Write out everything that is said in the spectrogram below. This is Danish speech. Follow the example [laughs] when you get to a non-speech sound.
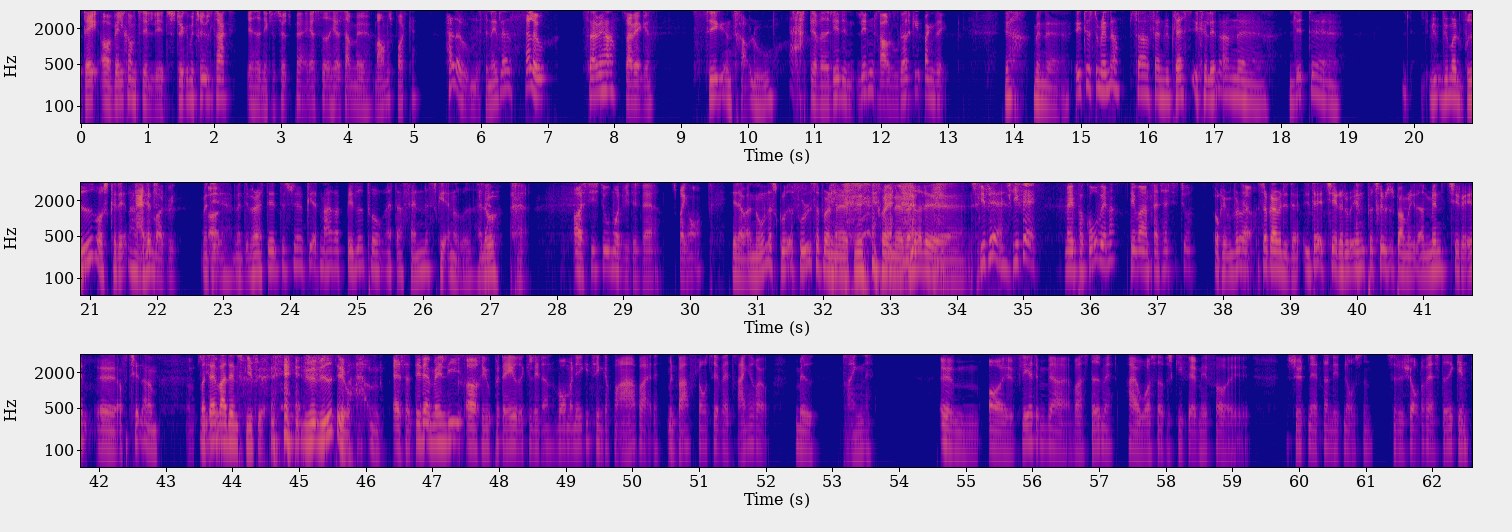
God dag og velkommen til et stykke med trivsel, tak. Jeg hedder Niklas Tønsberg, jeg sidder her sammen med Magnus Brodka. Hallo, Mr. Niklas. Hallo, Så er vi her. så er vi her igen. Sikke en travl uge. Ja, det har været lidt en, lidt en travl uge, der er sket mange ting. Ja, men øh, ikke desto mindre, så fandt vi plads i kalenderen øh, lidt... Øh, vi, vi måtte vride vores kalender Ja, lidt, det måtte vi. men, og- det, men det, det, det, det synes jeg giver et meget godt billede på, at der fandme sker noget. Hallo? Ja. Og sidste uge måtte vi desværre springe over. Ja, der var nogen, der skulle ud og fulde sig på en, øh, [laughs] på en øh, hvad hedder det, øh, skiferie. Skiferie med et par gode venner. Det var en fantastisk tur. Okay, men ved du hvad, så gør vi det der. I dag tjekker du ind på trivselsbarometeret, men tjekker ind øh, og fortæller om, Om hvordan var den skiferie. Vi vil vide det [laughs] jo. Altså det der med lige at rive på dage ud af kalenderen, hvor man ikke tænker på arbejde, men bare får lov til at være drengerøv med drengene. Øhm, og øh, flere af dem, jeg var afsted med, har jeg jo også været på skiferie med for øh, 17, 18 og 19 år siden. Så det er jo sjovt at være afsted igen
